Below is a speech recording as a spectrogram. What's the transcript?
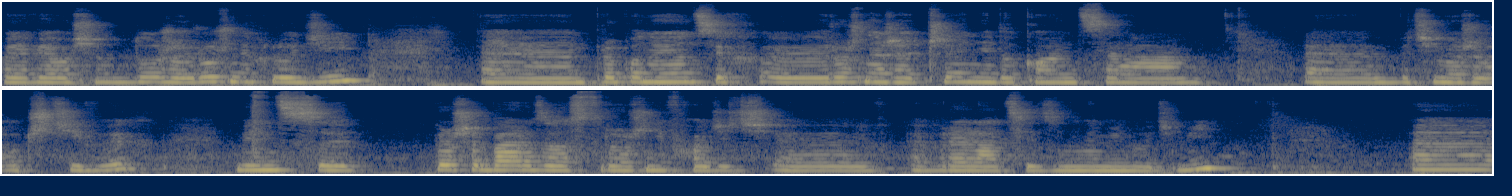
pojawiało się dużo różnych ludzi e, proponujących e, różne rzeczy, nie do końca e, być może uczciwych, więc e, proszę bardzo ostrożnie wchodzić e, w relacje z innymi ludźmi. E,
